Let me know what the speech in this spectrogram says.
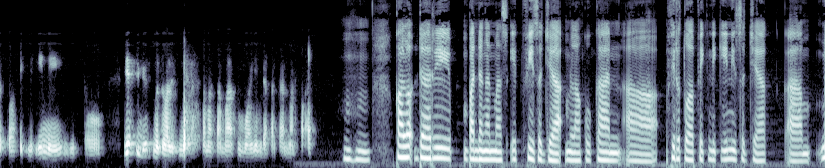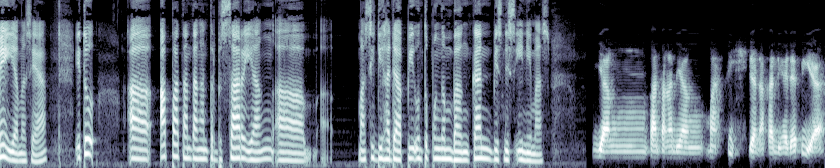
virtual piknik ini gitu. Ya simbiosis mutualisme sama-sama semuanya mendapatkan manfaat. Mm-hmm. Kalau dari pandangan Mas Itvi sejak melakukan uh, virtual piknik ini sejak uh, Mei ya Mas ya, itu uh, apa tantangan terbesar yang uh, masih dihadapi untuk mengembangkan bisnis ini Mas? Yang tantangan yang masih dan akan dihadapi ya,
